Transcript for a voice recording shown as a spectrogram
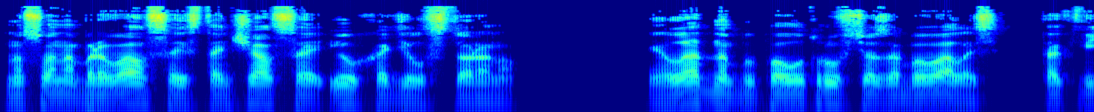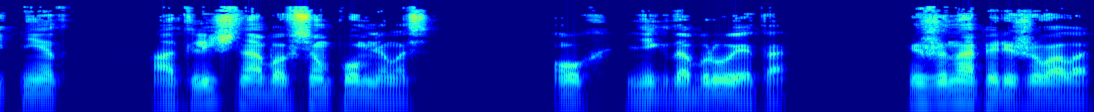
но сон обрывался, истончался и уходил в сторону. И ладно бы поутру все забывалось, так ведь нет. Отлично обо всем помнилось. Ох, не к добру это. И жена переживала.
